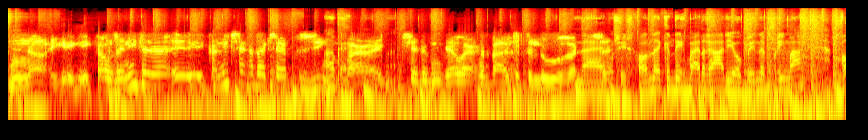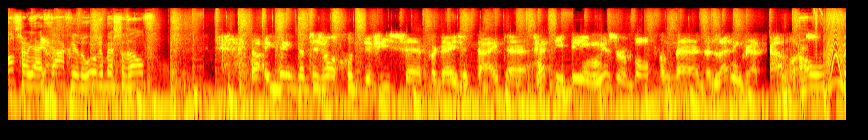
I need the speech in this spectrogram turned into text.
Nou, ik, ik, ik kan ze niet, eh, ik kan niet zeggen dat ik ze heb gezien. Maar ik zit ook niet heel erg naar buiten te loeren. Nee, Dus, precies. Gewoon lekker dicht bij de radio binnen, prima. Wat zou jij graag willen horen, beste Ralf? Nou, ik denk dat is wel een goed devies eh, voor deze tijd. Eh, happy Being Miserable van de, de Leningrad Cowboys. Oh man,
